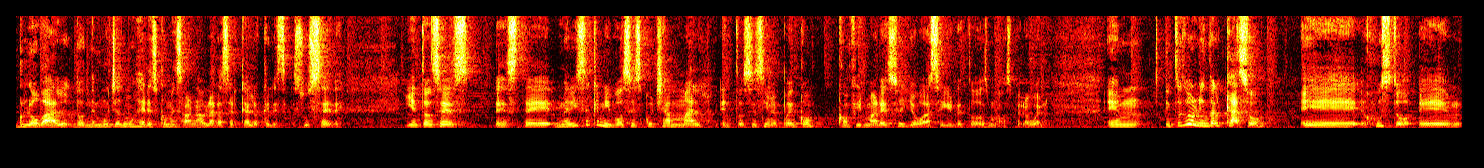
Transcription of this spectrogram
global donde muchas mujeres comenzaron a hablar acerca de lo que les sucede. Y entonces este, me dicen que mi voz se escucha mal. Entonces, si me pueden confirmar eso, y yo voy a seguir de todos modos. Pero bueno, em, entonces volviendo al caso, eh, justo em,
